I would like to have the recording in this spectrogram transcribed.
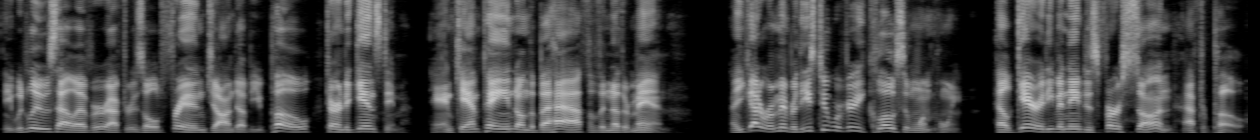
He would lose, however, after his old friend John W. Poe turned against him and campaigned on the behalf of another man. Now you got to remember, these two were very close at one point. Hell, Garrett even named his first son after Poe.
